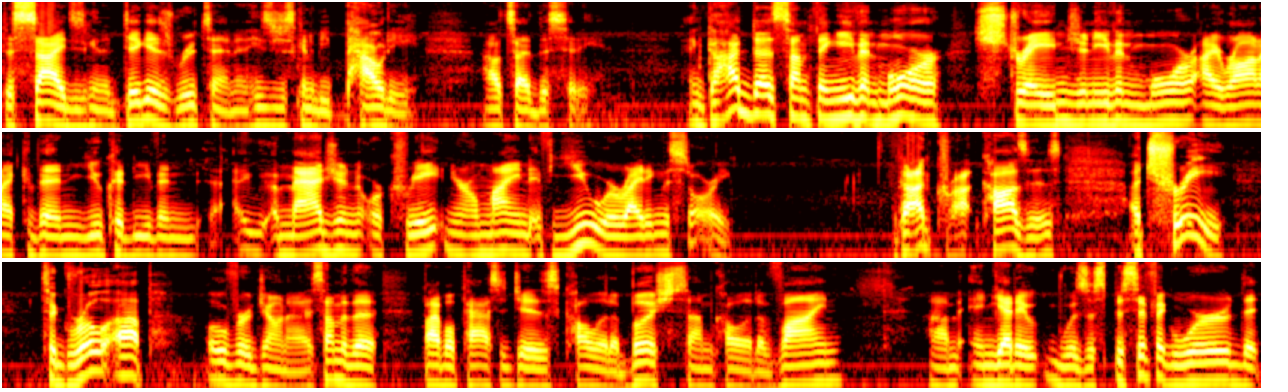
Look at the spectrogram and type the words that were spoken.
decides he's going to dig his roots in and he's just going to be pouty outside the city. And God does something even more strange and even more ironic than you could even imagine or create in your own mind if you were writing the story. God causes a tree to grow up over Jonah. Some of the Bible passages call it a bush, some call it a vine. Um, and yet it was a specific word that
